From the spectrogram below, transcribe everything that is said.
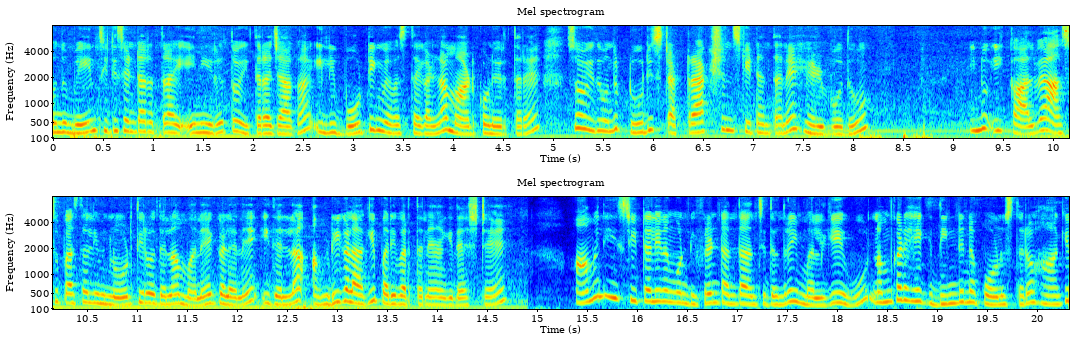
ಒಂದು ಮೇನ್ ಸಿಟಿ ಸೆಂಟರ್ ಹತ್ರ ಏನಿರುತ್ತೋ ಈ ಥರ ಜಾಗ, ಇಲ್ಲಿ ಬೋಟಿಂಗ್ ವ್ಯವಸ್ಥೆಗಳನ್ನ ಮಾಡ್ಕೊಂಡಿರ್ತಾರೆ. ಸೊ ಇದು ಒಂದು ಟೂರಿಸ್ಟ್ ಅಟ್ರಾಕ್ಷನ್ ಸ್ಟ್ರೀಟ್ ಅಂತಲೇ ಹೇಳ್ಬೋದು. ಇನ್ನು ಈ ಕಾಲುವೆ ಆಸುಪಾಸಲ್ಲಿ ನೀವು ನೋಡ್ತಿರೋದೆಲ್ಲ ಮನೆಗಳೇ ಇದೆಲ್ಲ ಅಂಗಡಿಗಳಾಗಿ ಪರಿವರ್ತನೆ ಆಗಿದೆ ಅಷ್ಟೇ. ಆಮೇಲೆ ಈ ಸ್ಟ್ರೀಟಲ್ಲಿ ನಂಗೊಂದು ಡಿಫ್ರೆಂಟ್ ಅಂತ ಅನಿಸಿದ್ದು ಅಂದರೆ ಈ ಮಲ್ಲಿಗೆ ಹೂವು ನಮ್ಮ ಕಡೆ ಹೇಗೆ ದಿಂಡನ್ನ ಪೋಣಿಸ್ತಾರೋ ಹಾಗೆ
